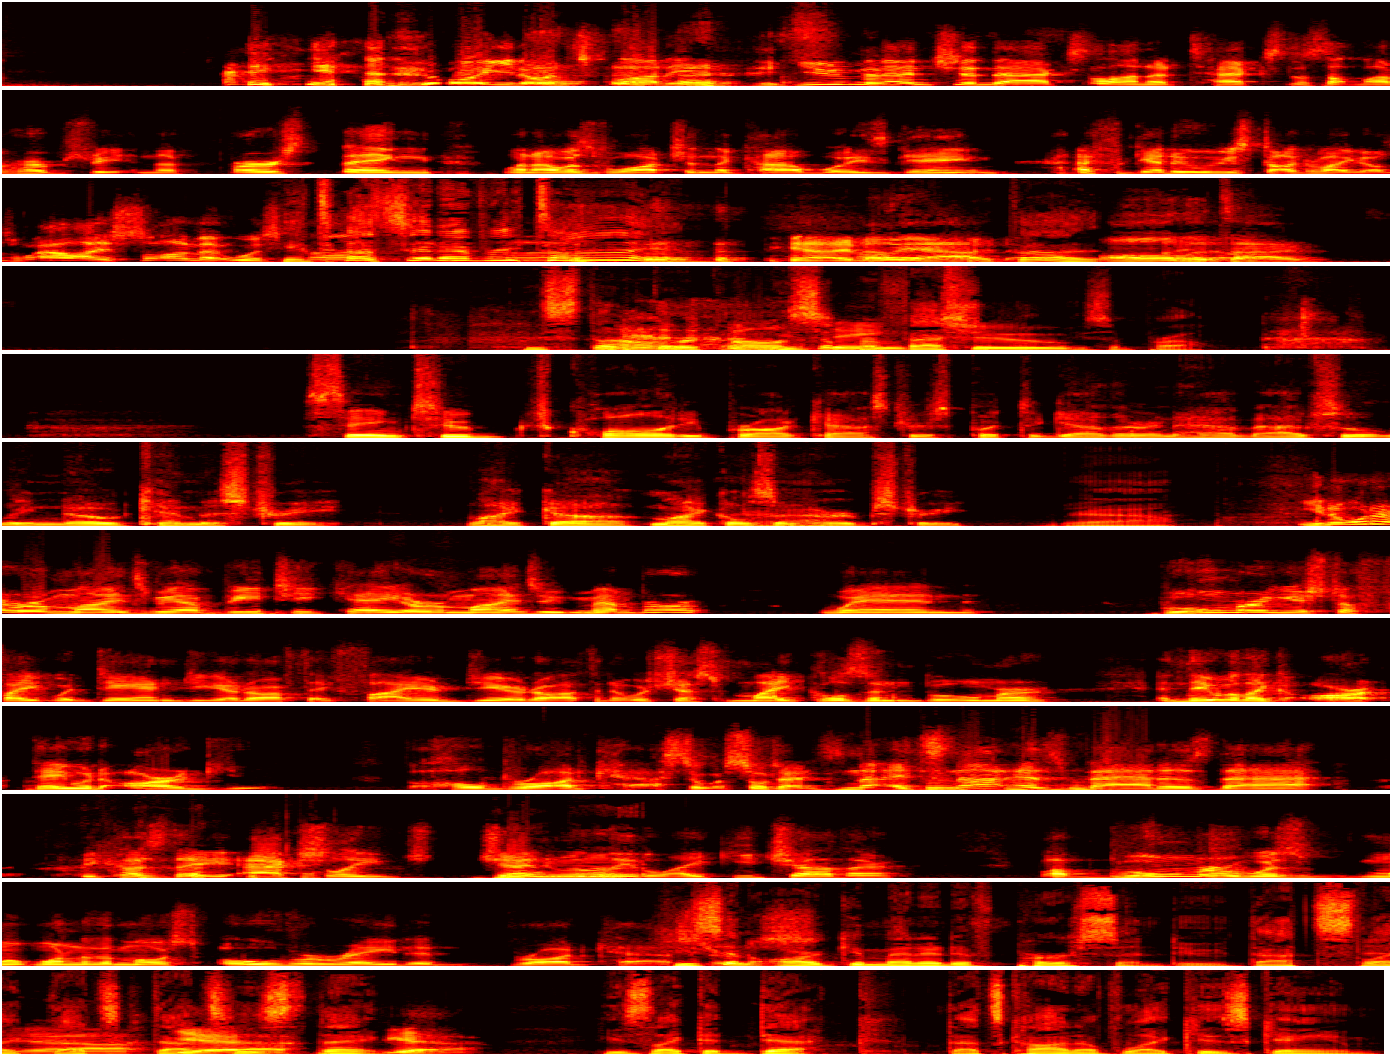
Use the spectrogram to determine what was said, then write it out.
yeah. Well, you know what's funny? You mentioned Axel on a text or something on Herbstreit, and the first thing when I was watching the Cowboys game, I forget who he was talking about. He goes, "Well, I saw him at Wisconsin." He does it every Uh, time. Yeah, I know. Oh yeah, I know. does. all I the know. time. He's still I don't recall He's a seeing professional. two- He's a pro. Seeing two quality broadcasters put together and have absolutely no chemistry, like uh, Michaels and Herbstreit. Yeah. You know what it reminds me of, BTK? It reminds me, remember when Boomer used to fight with Dan Dierdorf? They fired Dierdorf, and it was just Michaels and Boomer, and they would like ar- they would argue the whole broadcast. It was so it's not it's not as bad as that because they actually genuinely like each other. But Boomer was mo- one of the most overrated broadcasters. He's an argumentative person, dude. That's like Yeah. that's that's yeah, his thing. Yeah, He's like a dick. That's kind of like his game.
